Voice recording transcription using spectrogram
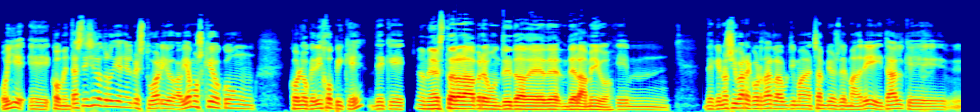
Oye, eh, comentasteis el otro día en el vestuario, había mosqueo con, con lo que dijo Piqué, de que, Mira, esta era la preguntita de- de- del amigo. em, de que no se iba a recordar la última Champions del Madrid y tal, que...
